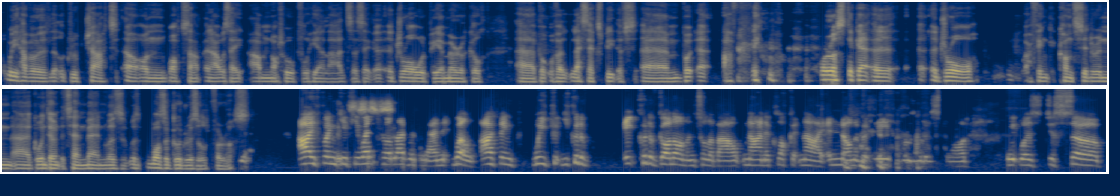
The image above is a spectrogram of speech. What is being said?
we have a little group chat uh, on WhatsApp, and I was like, I'm not hopeful here, lads. I said a, a draw would be a miracle uh, but with a less expletives. Um, but uh, for us to get a, a draw, I think considering uh, going down to ten men was was was a good result for us. Yeah. I think it's... if you went to eleven men, well, I think we could you could have it could have gone on until about nine o'clock at night, and none of it would have scored. It was just so.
